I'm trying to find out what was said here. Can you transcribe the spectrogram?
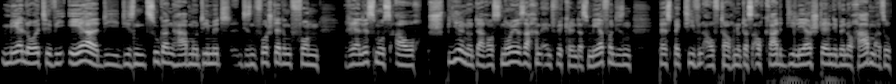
mehr Leute wie er, die diesen Zugang haben und die mit diesen Vorstellungen von Realismus auch spielen und daraus neue Sachen entwickeln, dass mehr von diesen Perspektiven auftauchen und dass auch gerade die Leerstellen, die wir noch haben, also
